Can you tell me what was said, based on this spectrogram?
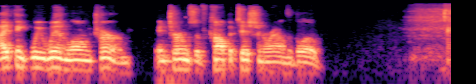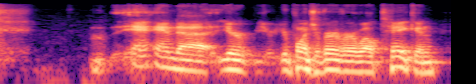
I think we win long term in terms of competition around the globe. And uh, your, your points are very very well taken.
